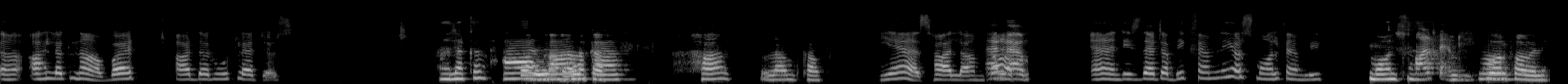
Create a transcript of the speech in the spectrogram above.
uh, ahlakna, what are the root letters? Halaka. Halaka. Ha, lam, kaf. Yes, ha, lam, kaf. And is that a big family or small family? Small family. Small family. Small family.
